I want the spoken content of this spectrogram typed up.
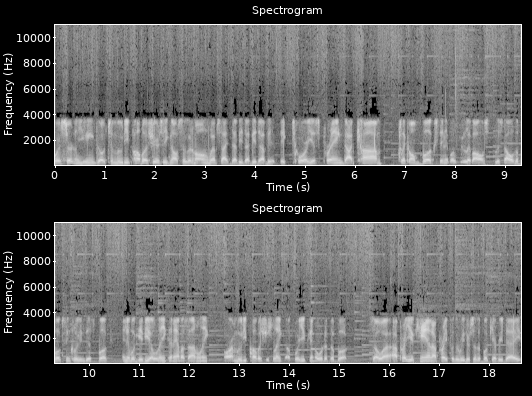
Well, certainly you can go to Moody Publishers. You can also go to my own website, www.victoriouspraying.com. Click on books, and it will all, list all the books, including this book, and it will give you a link, an Amazon link, or a Moody Publishers link of where you can order the book. So uh, I pray you can. I pray for the readers of the book every day,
